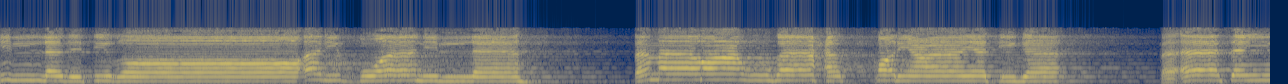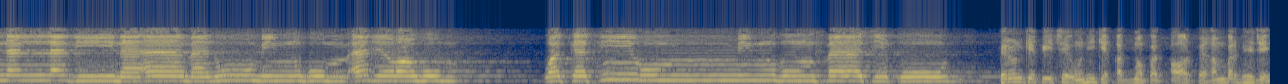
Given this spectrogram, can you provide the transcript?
إلا ابتغاء رضوان الله فما رعوها حق رعايتها فآتينا الذين آمنوا منهم أجرهم وكثير منهم فاسقون پھر ان کے پیچھے انہی کے قدموں پر اور پیغمبر بھیجے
